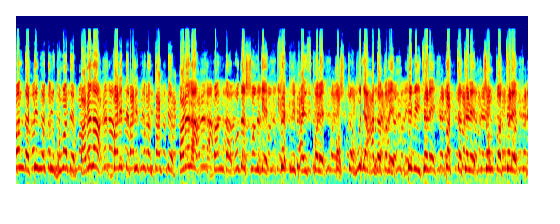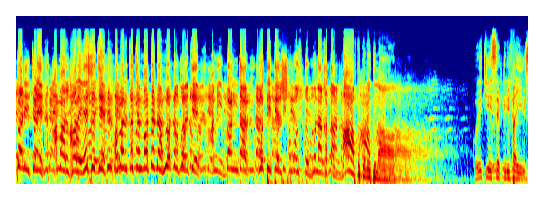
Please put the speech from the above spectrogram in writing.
বান্দা ঘুমাতে পারে না। বাড়িতে থাকতে পারে না। বান্দা সঙ্গে স্যাক্রিফাইস করে, কষ্ট মুজে আদা করে, বিবি ছেড়ে, বাচ্চা ছেড়ে, সম্পদ ছেড়ে, বাড়ি ছেড়ে আমার ঘরে এসেছে। আমার কাছে মাথাটা নত করেছে। আমি বান্দার অতীতের সমস্ত গুনাহ খাতা মাফ করে দিলাম। করেছি এই স্যাক্রিফাইস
